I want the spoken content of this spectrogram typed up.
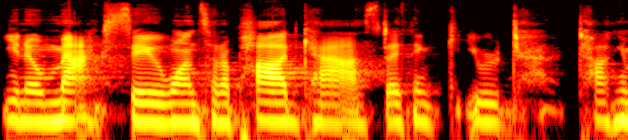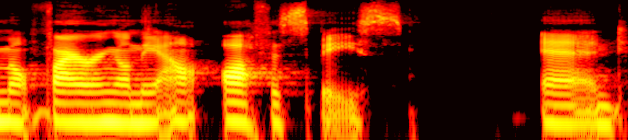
you know, Max say once on a podcast, I think you were t- talking about firing on the office space. And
